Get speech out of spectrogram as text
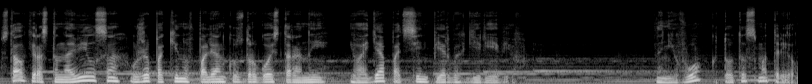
Сталкер остановился, уже покинув полянку с другой стороны и войдя под сень первых деревьев. На него кто-то смотрел.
